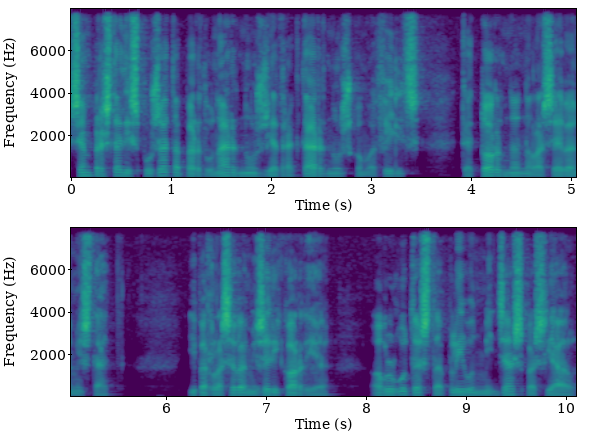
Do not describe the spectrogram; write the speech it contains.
Sempre està disposat a perdonar-nos i a tractar-nos com a fills que tornen a la seva amistat. I per la seva misericòrdia ha volgut establir un mitjà especial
